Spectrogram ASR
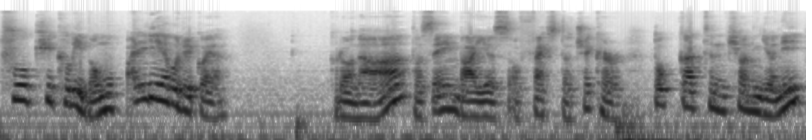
too quickly 너무 빨리 해버릴 거야. 그러나 the same bias affects the checker. 똑같은 편견이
